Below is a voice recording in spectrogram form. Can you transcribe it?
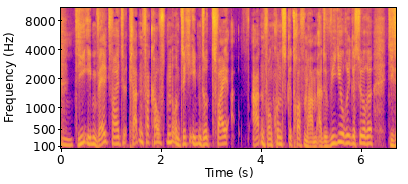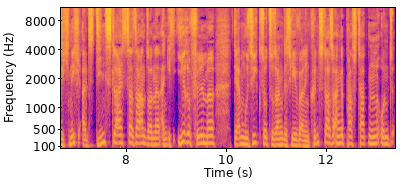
mhm. die eben weltweit Platten verkauften und sich eben so zwei Arten von Kunst getroffen haben. Also Videoregisseure, die sich nicht als Dienstleister sahen, sondern eigentlich ihre Filme der Musik sozusagen des jeweiligen Künstlers angepasst hatten. Und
